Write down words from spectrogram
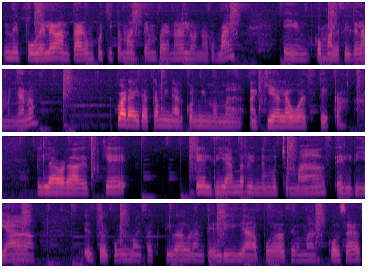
me pude levantar un poquito más temprano de lo normal, eh, como a las 6 de la mañana, para ir a caminar con mi mamá aquí a la Huasteca. Y la verdad es que el día me rinde mucho más, el día estoy como más activa durante el día, puedo hacer más cosas.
